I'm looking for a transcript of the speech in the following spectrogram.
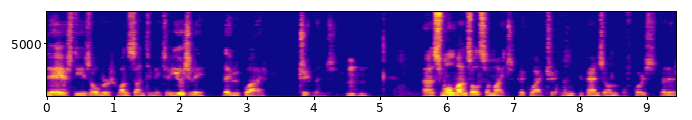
the ASD is over one centimeter, usually they require treatment. Mhm. Uh, small ones also might require treatment, depends on, of course, whether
